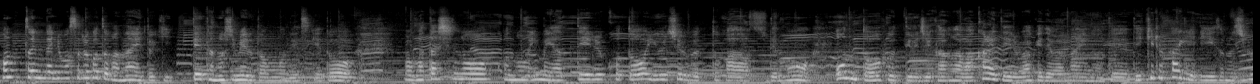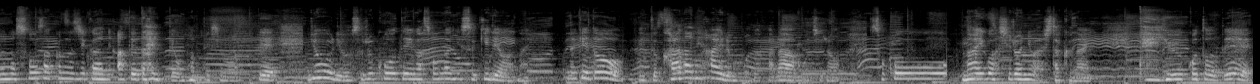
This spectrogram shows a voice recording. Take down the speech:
本当に何もすることがない時って楽しめると思うんですけど、私のこの今やっていること YouTube とかでもオンとオフっていう時間が分かれているわけではないのでできる限りその自分の創作の時間に当てたいって思ってしまって料理をする工程がそんなに好きではない。だけど、えっと、体に入るものだからもちろんそこをないがしろにはしたくない。っていうことで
